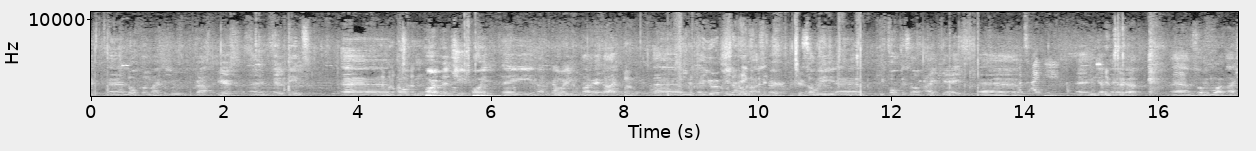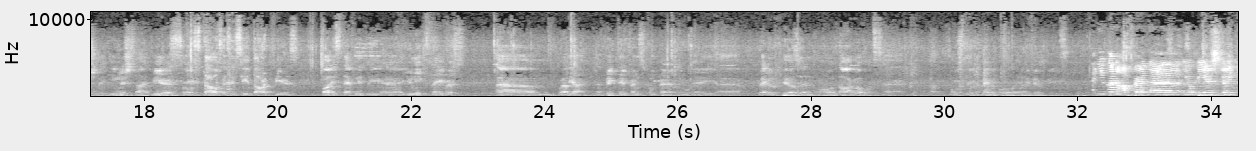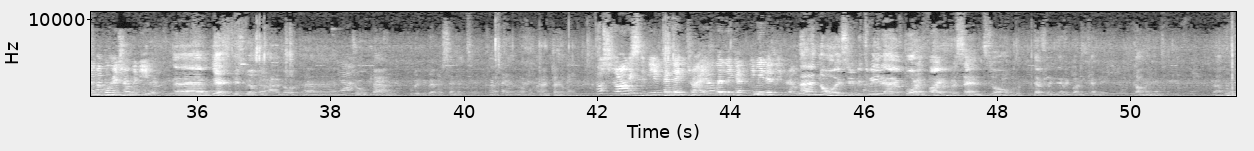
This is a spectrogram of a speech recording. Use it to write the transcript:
with uh, local microbrew craft beers in Philippines. Uh, our partner G Point, they have in Tagaytay, um, a European brewmaster. So we uh, we focus on IPAs. Uh, What's IPA? Uh, India Pale um, so we more actually English style beers. So stouts, as you see, dark beers, but it's definitely uh, unique flavors. Um, well, yeah, a big difference compared to a regular pilsen or lager was uh, and you're gonna offer the your beers during the Mabuhay Germany? Um, yes, this will be handled uh, through BAN, who will be represented. at, uh, Abu Dhabi. Kain tayo. How strong is the beer? Can they try or will they get immediately drunk? Uh, no, it's between uh, 4 and 5 percent, so definitely everybody can come and grab it.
